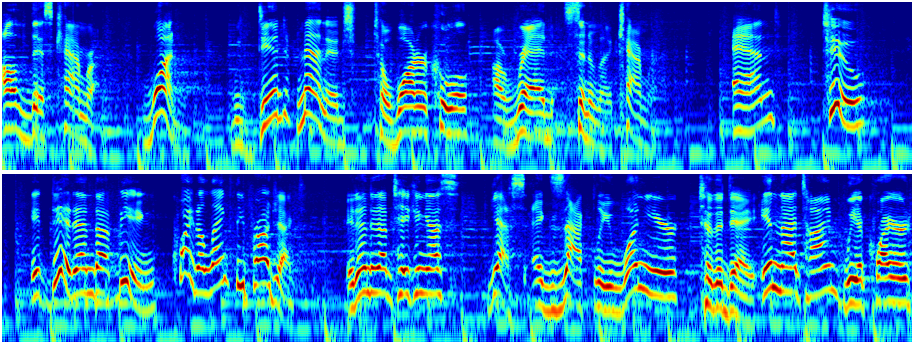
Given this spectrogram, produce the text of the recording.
of this camera. One, we did manage to water cool a red cinema camera. And two, it did end up being quite a lengthy project. It ended up taking us, yes, exactly one year to the day. In that time, we acquired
